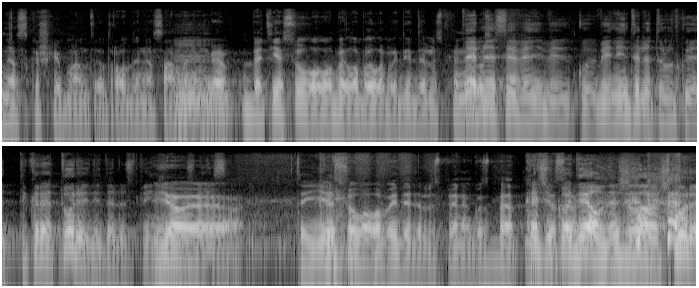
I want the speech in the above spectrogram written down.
Nes kažkaip man tai atrodo nesąmoninga, mm. bet jie siūlo labai labai labai didelius Taip, pinigus. nes jie vien- vien- vieninteliai turbūt, kurie tikrai turi didelius pinigus. jo, jo, nes- jo. Tai jie siūlo labai didelius pinigus, bet... nu, čia tiesiog- kodėl, nežinau, iš kur,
